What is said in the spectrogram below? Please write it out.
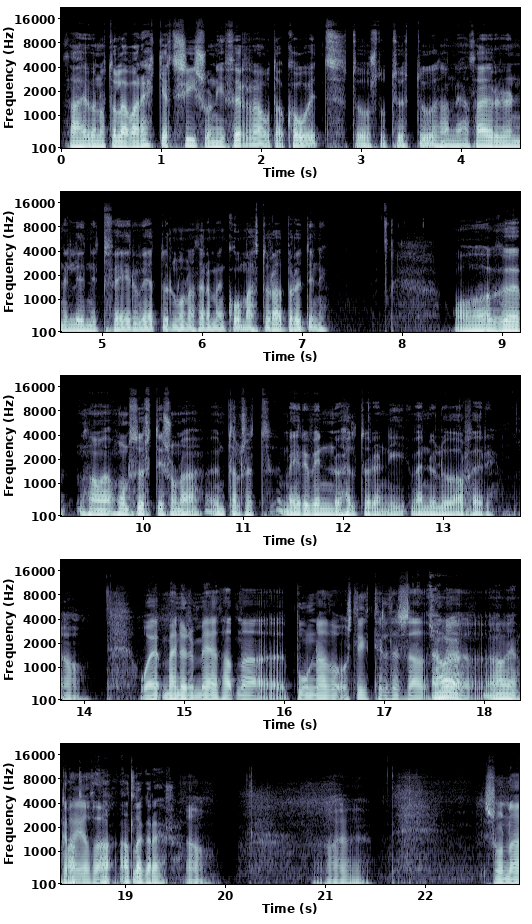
Það hefur náttúrulega var ekkert sísun í fyrra út af COVID 2020 þannig að það eru rauninni liðni tveir vetur núna þegar menn koma aftur að brautinni og uh, þá, hún þurfti svona umtalsett meiri vinnu heldur en í vennulegu árfæri. Já, og menn eru með þarna búnað og slíkt til þess að já, já, já, græja all, það? Alla græjur. Já, já, já. Svona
